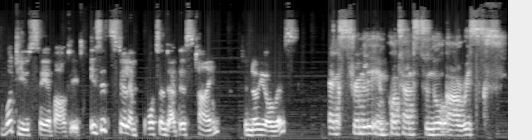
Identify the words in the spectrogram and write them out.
What do you say about it? Is it still important at this time to know your risk? Extremely important to know our risks.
